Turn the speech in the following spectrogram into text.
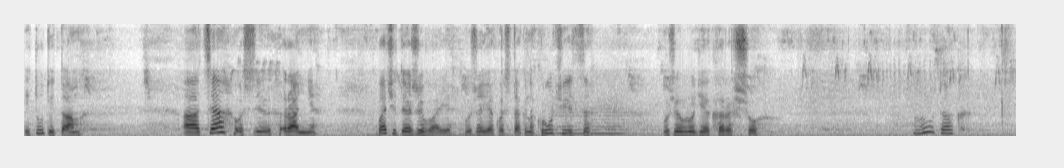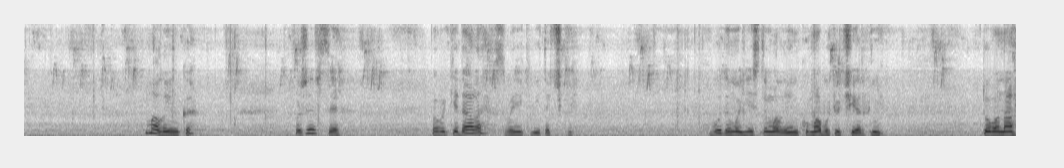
І тут, і там. А ця ось е, рання, бачите, оживає. Вже якось так накручується. Вже вроді як хорошо. Ну так. Малинка. Вже все. Повикидала свої квіточки. Будемо їсти малинку, мабуть, у червні. То вона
